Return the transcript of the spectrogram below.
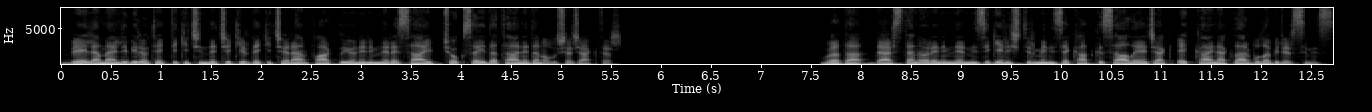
B lamelli bir ötektik içinde çekirdek içeren farklı yönelimlere sahip çok sayıda taneden oluşacaktır. Burada dersten öğrenimlerinizi geliştirmenize katkı sağlayacak ek kaynaklar bulabilirsiniz.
